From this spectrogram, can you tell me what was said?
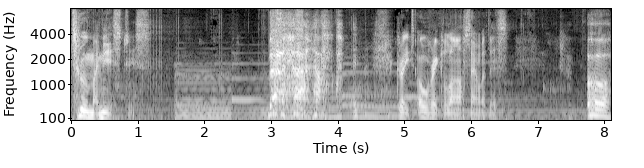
to my mistress. Great, Ulrich laughs out at this. Oh,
